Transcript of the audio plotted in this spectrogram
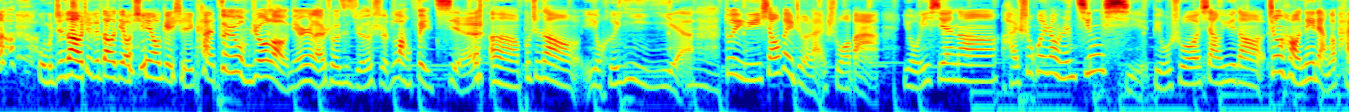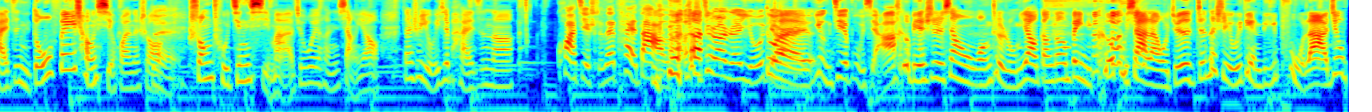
我不知道这个到底要炫耀给谁看？对于我们这种老年人来说，就觉得是浪费钱。嗯，不知道有何意义。对于消费者来说吧，有一些呢还是会让人惊喜。比如说像遇到正好那两个牌子你都非常喜欢的时候，双重惊喜嘛，就会很想要。但是有一些牌子呢。跨界实在太大了，就让人有点应接不暇。特别是像王者荣耀刚刚被你科普下来，我觉得真的是有一点离谱啦。就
